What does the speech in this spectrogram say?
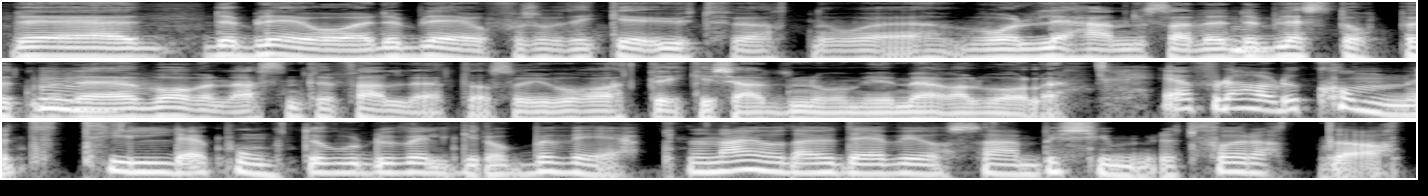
Det, det, ble jo, det, ble jo, for så vidt ikke utført noe voldelige hendelser. Det, det ble stoppet, men mm. det var vel nesten tilfeldigheter som gjorde at det ikke skjedde noe mye mer alvorlig. Ja, for da har du kommet til det punktet hvor du velger å bevæpne deg, og det er jo det vi også er bekymret for, at, at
